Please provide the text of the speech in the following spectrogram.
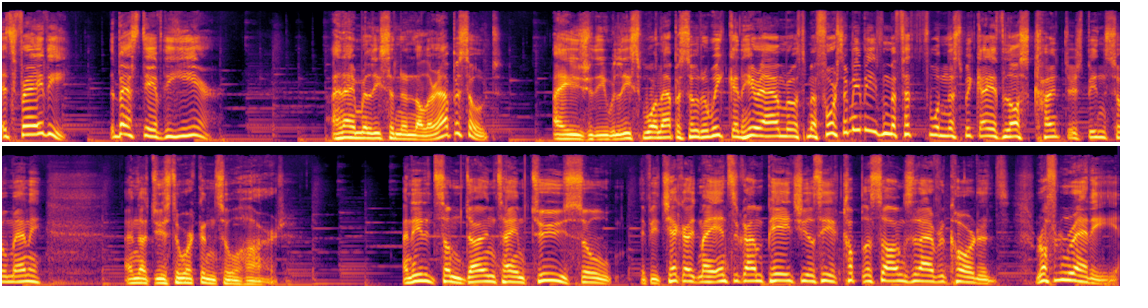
It's Friday, the best day of the year. And I'm releasing another episode. I usually release one episode a week, and here I am with my fourth or maybe even my fifth one this week. I have lost count, there's been so many. I'm not used to working so hard. I needed some downtime too, so if you check out my Instagram page, you'll see a couple of songs that I've recorded. Rough and Ready,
